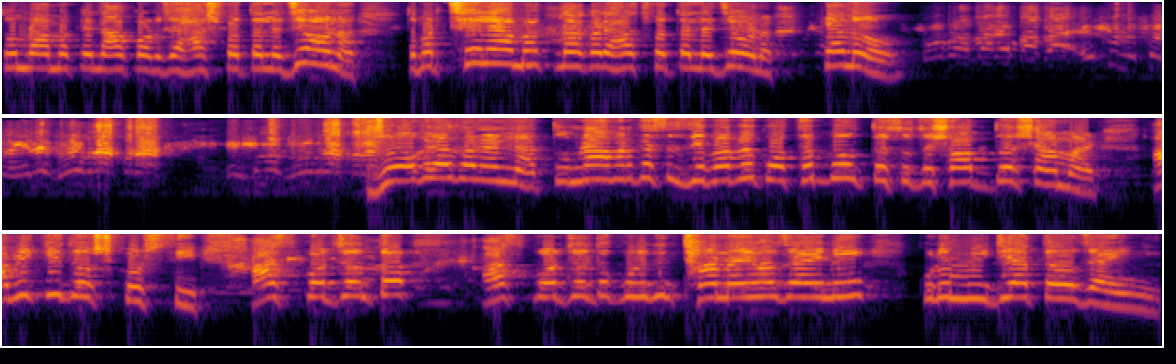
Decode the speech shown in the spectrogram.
তোমরা আমাকে না করো যে হাসপাতালে যেও না। তোমার ছেলে আমাকে না করে হাসপাতালে যেও না। কেন? বাবা বাবা ঝগড়া করেন না। তোমরা আমার কাছে যেভাবে কথা বলতেছো যে সব দোষ আমার। আমি কি দোষ করছি? আজ পর্যন্ত আজ পর্যন্ত কোনোদিন থানায়ও যায়নি কোনো মিডিয়াতেও যায়নি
